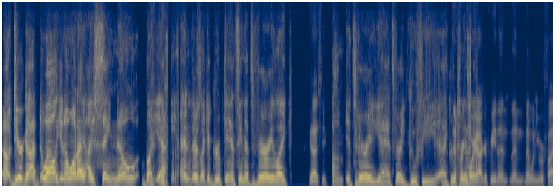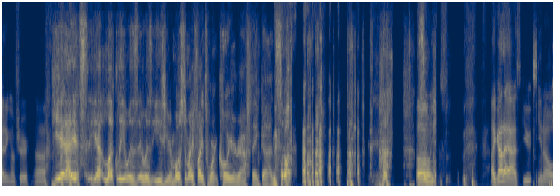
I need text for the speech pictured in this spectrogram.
Oh, dear God. Well, you know what? I, I say no, but yeah, at the end there's like a group dancing that's very like Gotcha. Um, it's very yeah, it's very goofy. Uh, Different choreography than, than than when you were fighting, I'm sure. Uh. yeah, it's yeah. Luckily, it was it was easier. Most of my fights weren't choreographed, thank God. So, so um, yeah. I gotta ask you, you know,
